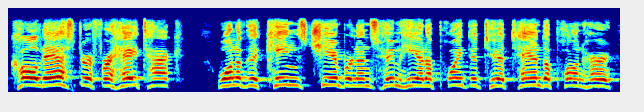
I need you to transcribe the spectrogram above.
called Esther for Hatach, one of the king's chamberlains, whom he had appointed to attend upon her,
